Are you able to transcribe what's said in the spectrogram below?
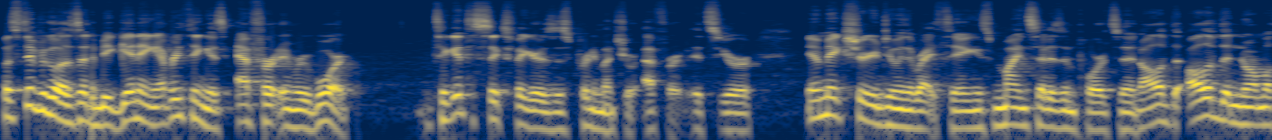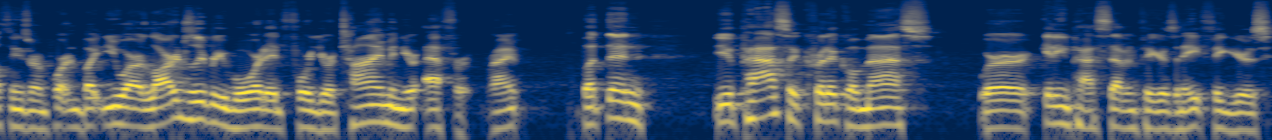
what's difficult is at the beginning everything is effort and reward. To get to six figures is pretty much your effort. It's your you know make sure you're doing the right things. Mindset is important. All of the all of the normal things are important, but you are largely rewarded for your time and your effort, right? But then you pass a critical mass where getting past seven figures and eight figures,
